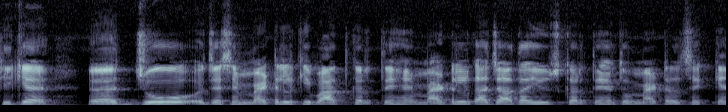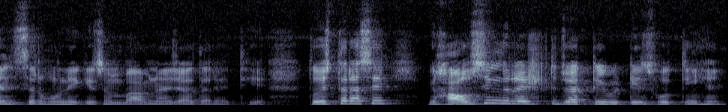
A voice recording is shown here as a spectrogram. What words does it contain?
ठीक है? जो जैसे मेटल की बात करते हैं मेटल का ज़्यादा यूज़ करते हैं तो मेटल से कैंसर होने की संभावना ज़्यादा रहती है। तो इस तरह से हाउसिंग रिलेटेड जो एक्टिविटीज़ होती हैं,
